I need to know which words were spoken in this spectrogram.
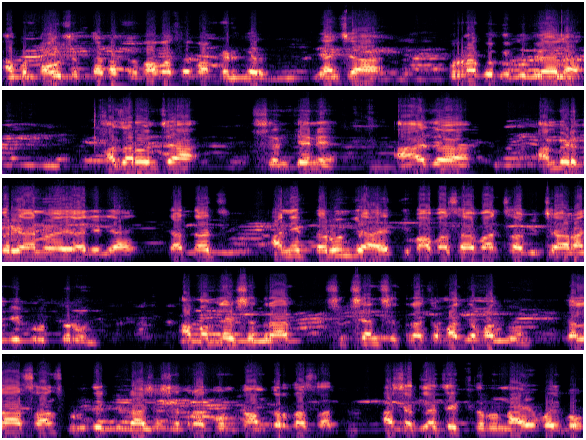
आपण पाहू शकता डॉक्टर बाबासाहेब आंबेडकर यांच्या पूर्णाकृती पुतळ्याला हजारोंच्या संख्येने आज आंबेडकरी अनुयायी आलेले आहेत त्यातच अनेक तरुण जे आहेत की बाबासाहेबांचा विचार अंगीकृत करून आपापल्या क्षेत्रात शिक्षण क्षेत्राच्या माध्यमातून कला सांस्कृतिक क्रीडा अशा क्षेत्रातून काम करत असतात. अशातलाच एक तरुण आहे वैभव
